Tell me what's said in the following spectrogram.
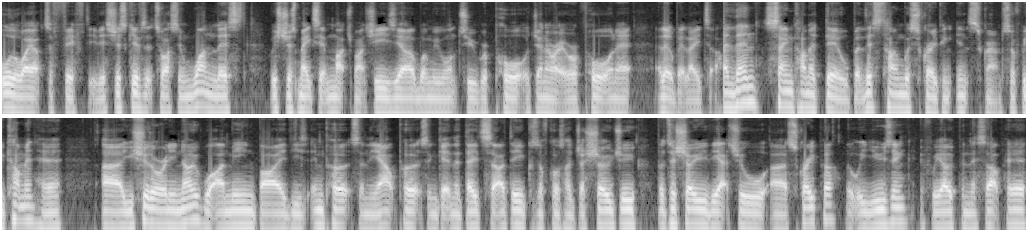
all the way up to 50. This just gives it to us in one list, which just makes it much, much easier when we want to report or generate a report on it a little bit later. And then same kind of deal, but this time we're scraping Instagram. So if we come in here, uh, you should already know what I mean by these inputs and the outputs and getting the dataset ID because of course I just showed you. But to show you the actual uh, scraper that we're using, if we open this up here,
